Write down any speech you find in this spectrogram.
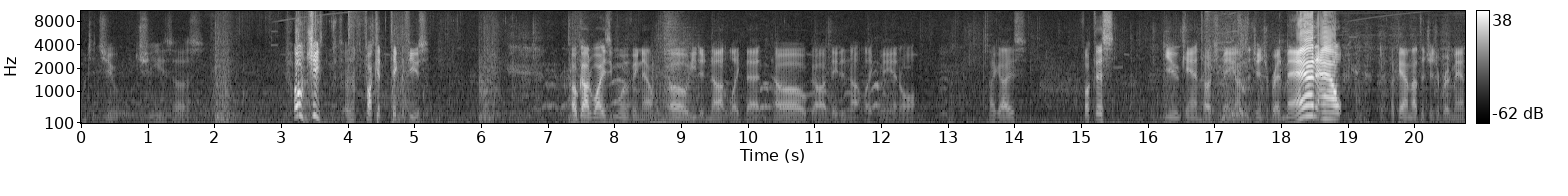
What did you... Jesus. Oh, jeez! Uh, fuck it. Take the fuse. Oh god, why is he moving now? Oh, he did not like that. Oh god, they did not like me at all. Hi guys. Fuck this. You can't touch me. I'm the gingerbread man. Ow! Okay, I'm not the gingerbread man.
